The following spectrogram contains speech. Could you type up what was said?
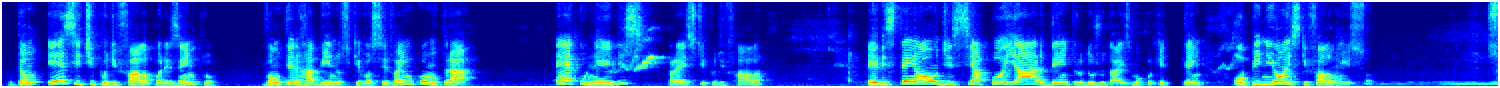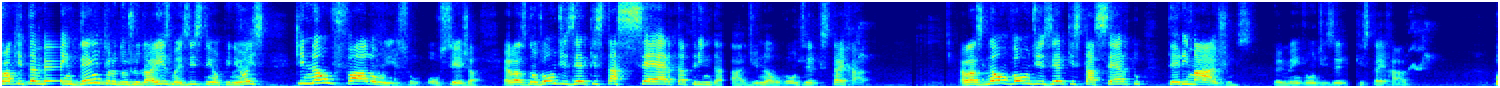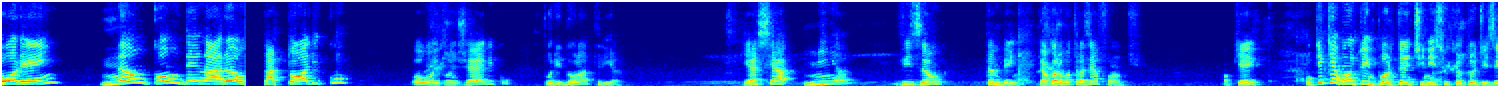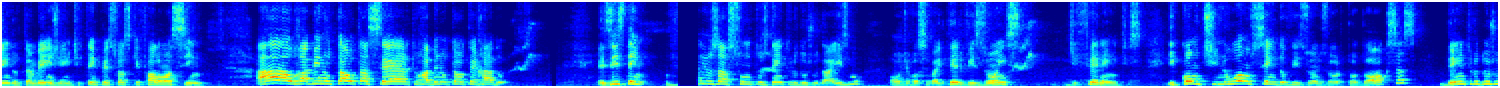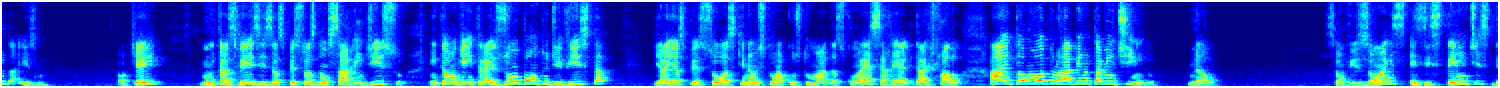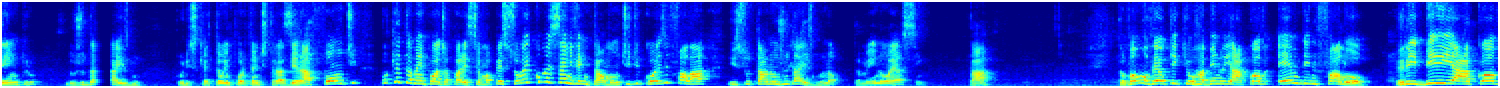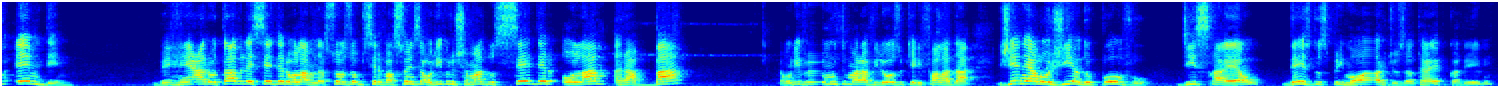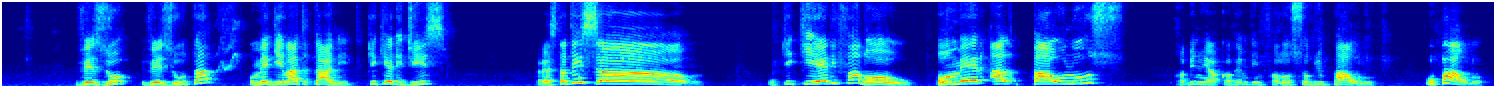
Então, esse tipo de fala, por exemplo, vão ter rabinos que você vai encontrar eco neles para esse tipo de fala eles têm aonde se apoiar dentro do judaísmo, porque tem opiniões que falam isso. Só que também dentro do judaísmo existem opiniões que não falam isso, ou seja, elas não vão dizer que está certa a trindade, não, vão dizer que está errado. Elas não vão dizer que está certo ter imagens, também vão dizer que está errado. Porém, não condenarão um católico ou um evangélico por idolatria. E essa é a minha visão também. E agora eu vou trazer a fonte. Ok? O que, que é muito importante nisso que eu estou dizendo também, gente? Tem pessoas que falam assim: ah, o rabino tal tá certo, o rabino tal tá errado. Existem vários assuntos dentro do judaísmo onde você vai ter visões diferentes. E continuam sendo visões ortodoxas dentro do judaísmo. Ok? Muitas vezes as pessoas não sabem disso, então alguém traz um ponto de vista e aí as pessoas que não estão acostumadas com essa realidade falam: ah, então o outro rabino está mentindo. Não. São visões existentes dentro do judaísmo. Por isso que é tão importante trazer a fonte, porque também pode aparecer uma pessoa e começar a inventar um monte de coisa e falar isso está no judaísmo. Não, também não é assim, tá? Então vamos ver o que, que o rabino Yaakov Emdin falou. Ribi Yaakov Emdin Seder Olam, nas suas observações ao livro chamado Seder Olam Rabbah. É um livro muito maravilhoso que ele fala da genealogia do povo de Israel, desde os primórdios até a época dele. Vezu, Vezuta, o Megilat Tanit. O que, que ele diz? Presta atenção! O que, que ele falou? Homer al Paulus, o Rabino Yaakov Emden falou sobre o Paulo. O Paulo,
